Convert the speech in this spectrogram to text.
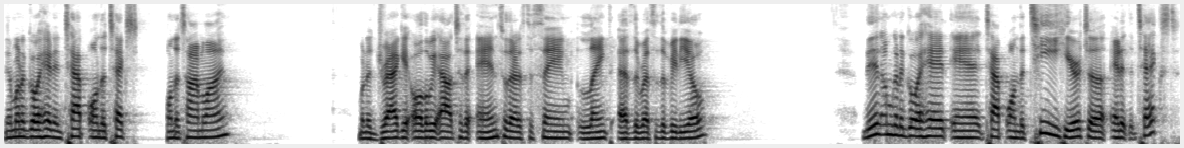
Then I'm going to go ahead and tap on the text on the timeline. I'm going to drag it all the way out to the end so that it's the same length as the rest of the video. Then I'm going to go ahead and tap on the T here to edit the text.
